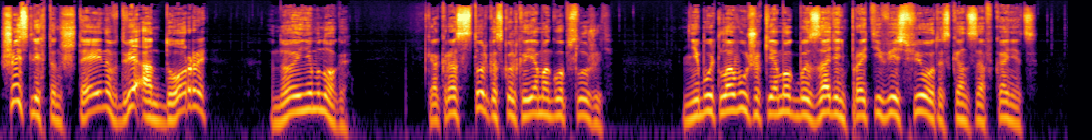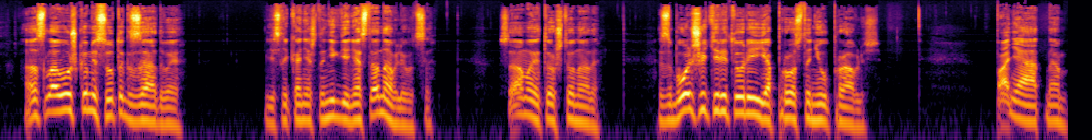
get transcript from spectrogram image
Шесть Лихтенштейнов, две Андорры. Но и немного. Как раз столько, сколько я могу обслужить. Не будь ловушек, я мог бы за день пройти весь фиот из конца в конец. А с ловушками суток за двое. Если, конечно, нигде не останавливаться. Самое то, что надо. С большей территорией я просто не управлюсь. Понятно.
